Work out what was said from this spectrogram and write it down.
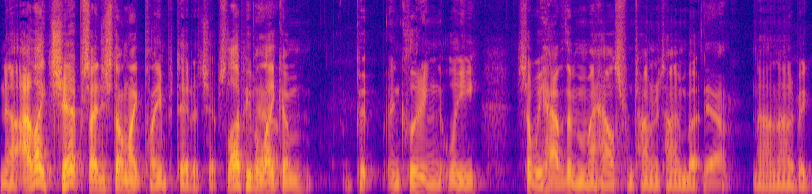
No, I like chips. I just don't like plain potato chips. A lot of people like them, including Lee. So we have them in my house from time to time. But Yeah. no, not a big.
